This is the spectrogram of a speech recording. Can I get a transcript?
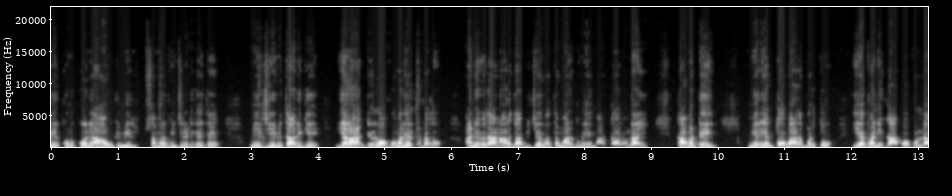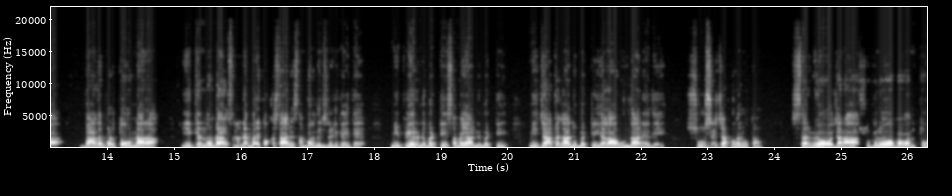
మీరు కొనుక్కొని ఆ ఆవుకి మీరు సమర్పించినట్టుకైతే మీ జీవితానికి ఎలాంటి లోపం అనేది ఉండదు. అన్ని విధానాలుగా విజయవంత మార్గమయ్యే మార్గాలు ఉన్నాయి. కాబట్టి మీరు ఎంతో బాధపడుతూ ఏ పని కాకోకుండా బాధపడుతూ ఉన్నారా? ఈ కింద ఉండాల్సిన నెంబర్కి ఒకసారి సంప్రదించినట్టుకైతే మీ పేరుని బట్టి సమయాన్ని బట్టి మీ జాతకాన్ని బట్టి ఎలా ఉందా అనేది చూసి చెప్పగలుగుతాం. సర్వోజన సుఖిలో భవంతు.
